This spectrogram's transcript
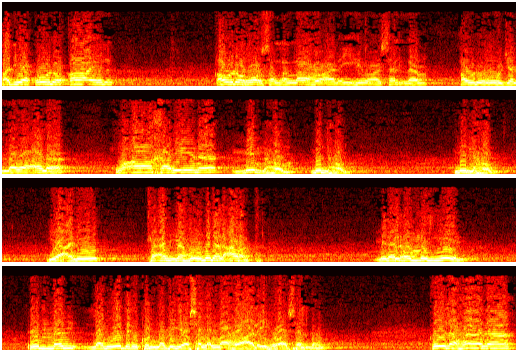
قد يقول قائل قوله صلى الله عليه وسلم قوله جل وعلا وآخرين منهم منهم منهم يعني كأنه من العرب من الأميين ممن لم يدركوا النبي صلى الله عليه وسلم. قيل هذا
